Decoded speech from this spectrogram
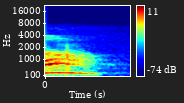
Oh.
